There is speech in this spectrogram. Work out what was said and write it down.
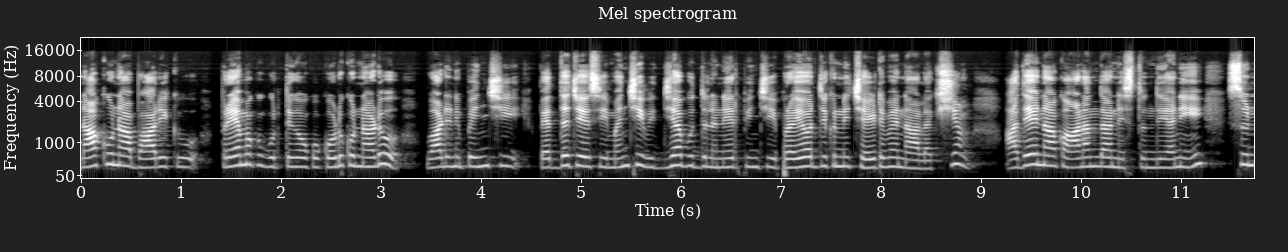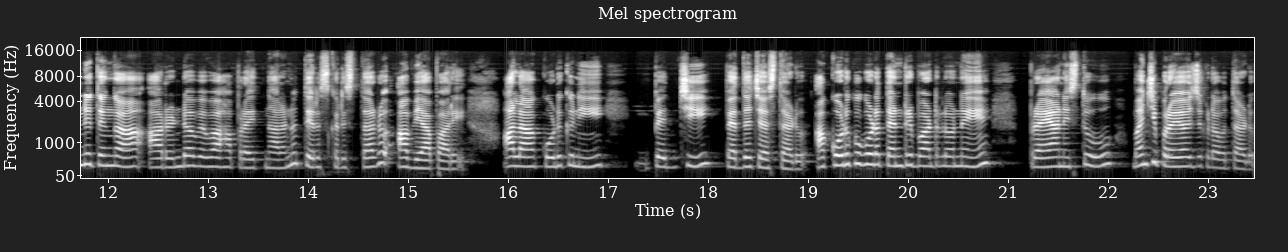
నాకు నా భార్యకు ప్రేమకు గుర్తుగా ఒక కొడుకున్నాడు. వాడిని పెంచి పెద్ద చేసి మంచి విద్యాబుద్ధులు నేర్పించి ప్రయోజకుని చేయటమే నా లక్ష్యం. అదే నాకు ఆనందాన్ని ఇస్తుంది అని సున్నితంగా ఆ రెండో వివాహ ప్రయత్నాలను తిరస్కరిస్తాడు ఆ వ్యాపారి. అలా కొడుకుని పెంచి పెద్ద చేస్తాడు. ఆ కొడుకు కూడా తండ్రి బాటలోనే ప్రయాణిస్తూ మంచి ప్రయోజకుడు అవుతాడు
